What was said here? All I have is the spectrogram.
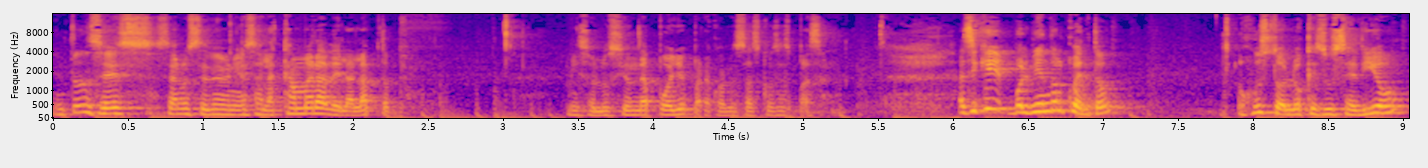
Entonces, sean ustedes bienvenidos a la cámara de la laptop mi solución de apoyo para cuando estas cosas pasan. Así que volviendo al cuento, justo lo que sucedió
